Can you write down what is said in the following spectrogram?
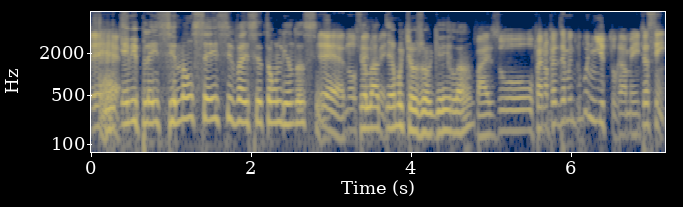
é. o gameplay em si, não sei se vai ser tão lindo assim. É, não sei. Pela demo que eu joguei lá. Mas o, o Final Fantasy é muito bonito, realmente. Assim,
